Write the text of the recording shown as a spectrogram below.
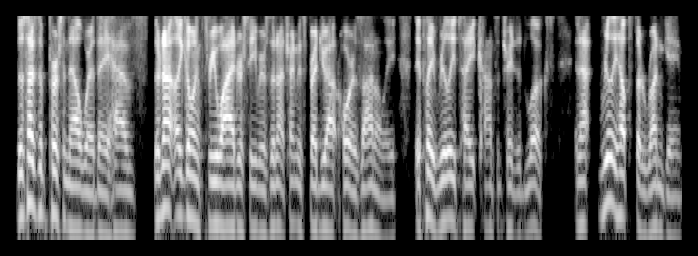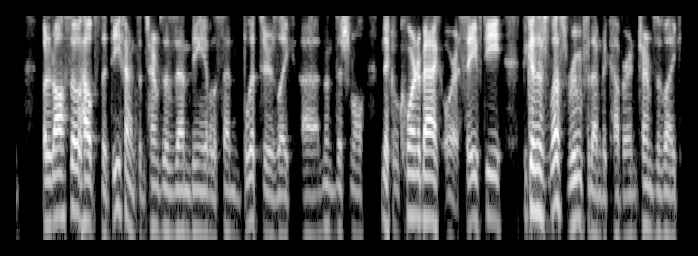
those types of personnel where they have they're not like going three wide receivers they're not trying to spread you out horizontally. They play really tight concentrated looks and that really helps their run game but it also helps the defense in terms of them being able to send blitzers like uh, an additional nickel cornerback or a safety because there's less room for them to cover in terms of like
